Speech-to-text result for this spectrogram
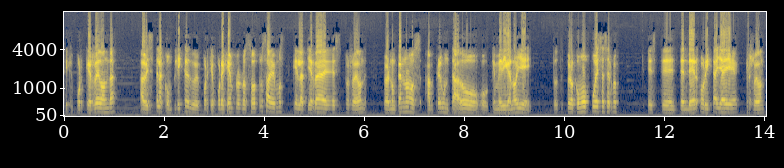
de que por qué es redonda, a veces te la complicas, güey, porque por ejemplo, nosotros sabemos que la Tierra es pues redonda, pero nunca nos han preguntado o, que me digan, oye, entonces, pero ¿cómo puedes hacerme este entender ahorita ya que es redonda?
